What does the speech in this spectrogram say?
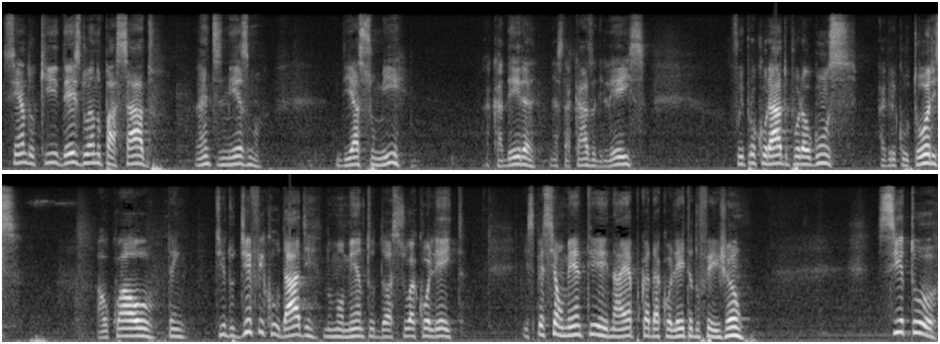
sendo que desde o ano passado, antes mesmo de assumir a cadeira nesta casa de leis, fui procurado por alguns agricultores, ao qual tem tido dificuldade no momento da sua colheita, especialmente na época da colheita do feijão Cito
